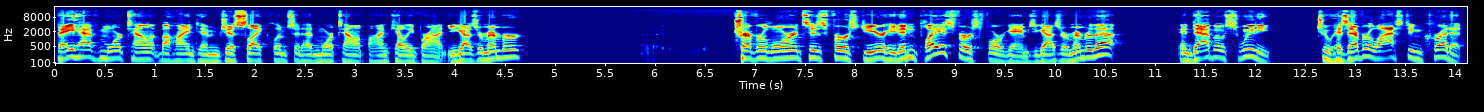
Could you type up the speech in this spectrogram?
they have more talent behind him, just like Clemson had more talent behind Kelly Bryant. You guys remember uh, Trevor Lawrence, his first year? He didn't play his first four games. You guys remember that? And Dabo Swinney, to his everlasting credit,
